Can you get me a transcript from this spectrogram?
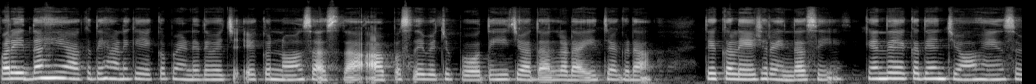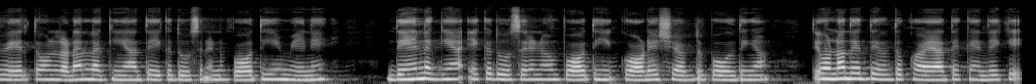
ਪਰ ਇਦਾਂ ਹੀ ਆਖਦੇ ਹਨ ਕਿ ਇੱਕ ਪਿੰਡ ਦੇ ਵਿੱਚ ਇੱਕ ਨੌ ਸੱਸ ਦਾ ਆਪਸ ਦੇ ਵਿੱਚ ਬਹੁਤ ਹੀ ਜ਼ਿਆਦਾ ਲੜਾਈ ਝਗੜਾ ਤੇ ਕਲੇਸ਼ ਰਹਿੰਦਾ ਸੀ। ਕਹਿੰਦੇ ਇੱਕ ਦਿਨ ਜਿਉਂ ਹੀ ਸਵੇਰ ਤੋਂ ਲੜਨ ਲੱਗੀਆਂ ਤੇ ਇੱਕ ਦੂਸਰੇ ਨੂੰ ਬਹੁਤ ਹੀ ਮੇਨੇ ਦੇਣ ਲੱਗੀਆਂ। ਇੱਕ ਦੂਸਰੇ ਨੂੰ ਬਹੁਤ ਹੀ ਕੌੜੇ ਸ਼ਬਦ ਬੋਲਦੀਆਂ ਤੇ ਉਹਨਾਂ ਦੇ ਦਿਲ ਦੁਖਾਇਆ ਤੇ ਕਹਿੰਦੇ ਕਿ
